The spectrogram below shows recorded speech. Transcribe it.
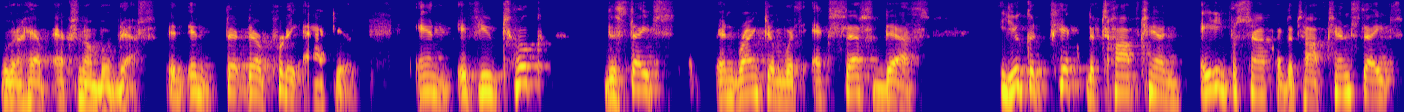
we're going to have X number of deaths. And, and they're, they're pretty accurate. And if you took the states and ranked them with excess deaths, you could pick the top 10, 80% of the top 10 states,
